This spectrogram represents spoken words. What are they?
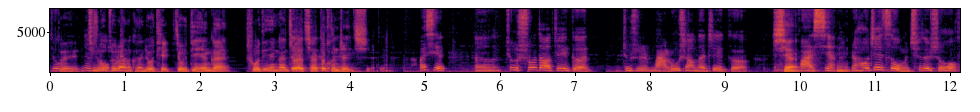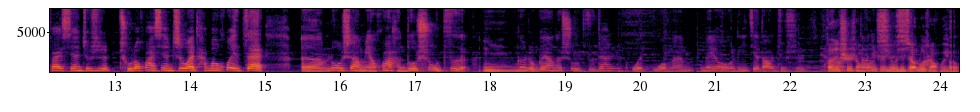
就对，京都最乱的可能就是电就是电线杆，除了电线杆之外，其他都很整齐。对而且，嗯，就说到这个，就是马路上的这个线画线，嗯然后这次我们去的时候发现，就是除了画线之外，他们会在嗯路上面画很多数字，嗯，各种各样的数字，但是我我们没有理解到就是到底是什么？到底是有些小路上会有。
